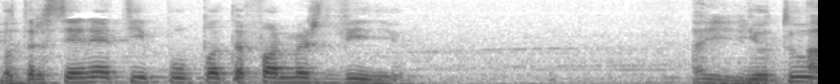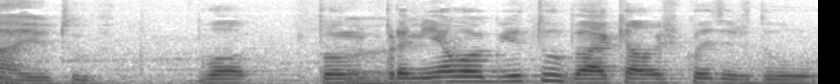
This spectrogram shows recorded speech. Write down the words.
Outra cena é tipo plataformas de vídeo. Aí, YouTube. Ah, YouTube. Para, para mim é logo YouTube. Há aquelas coisas do.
